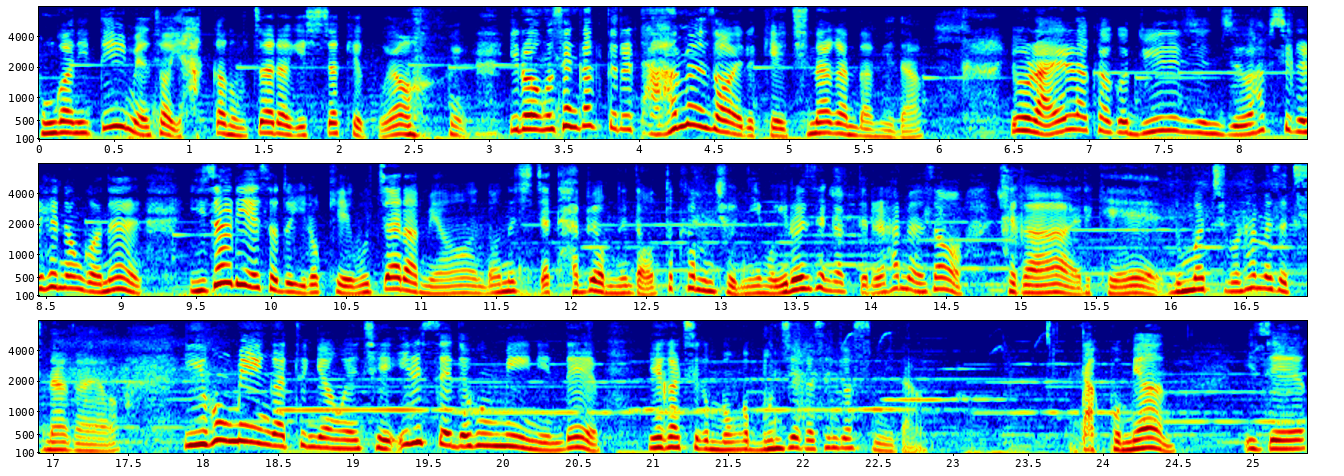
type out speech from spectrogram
공간이 띄이면서 약간 웃자라기 시작했고요. 이런 생각들을 다 하면서 이렇게 지나간답니다. 요 라일락하고 뉴헨진주 합식을 해놓은 거는 이 자리에서도 이렇게 웃자라면 너는 진짜 답이 없는데 어떻게 하면 좋니? 뭐 이런 생각들을 하면서 제가 이렇게 눈맞춤을 하면서 지나가요. 이 홍미인 같은 경우에 제 1세대 홍미인인데 얘가 지금 뭔가 문제가 생겼습니다. 딱 보면 이제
